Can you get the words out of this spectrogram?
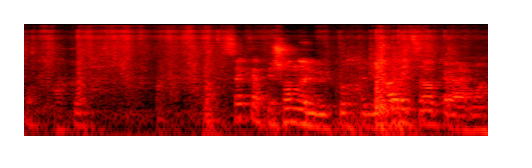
Отак от. Капюшон на люльку, одягається окремо.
